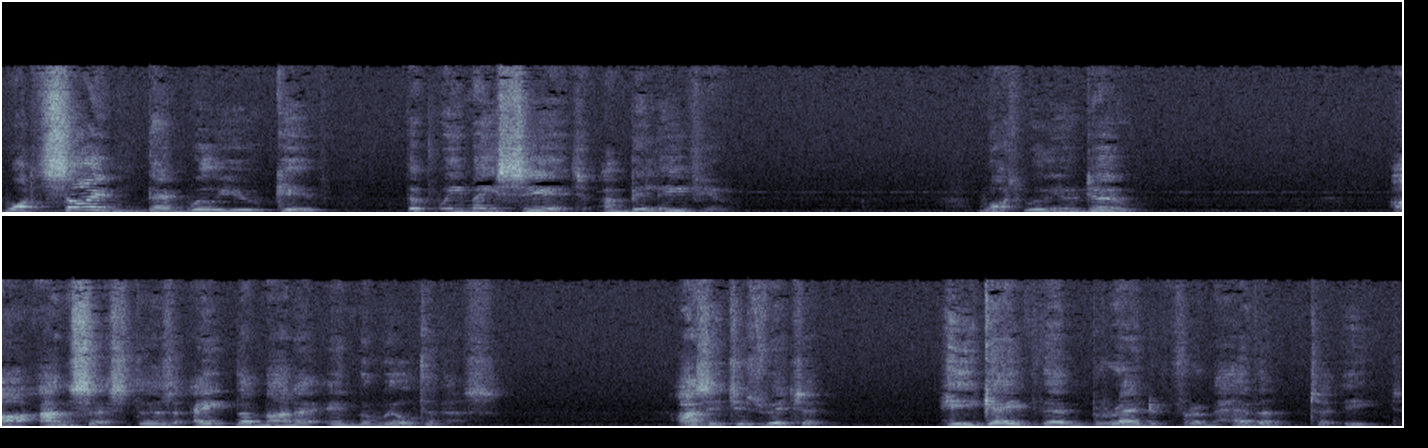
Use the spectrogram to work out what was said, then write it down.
What sign then will you give that we may see it and believe you? What will you do? Our ancestors ate the manna in the wilderness. As it is written, He gave them bread from heaven to eat.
